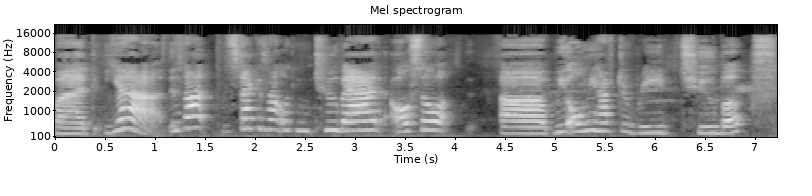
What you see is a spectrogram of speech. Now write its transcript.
But yeah, it's not, the stack is not looking too bad. Also, uh, we only have to read two books.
